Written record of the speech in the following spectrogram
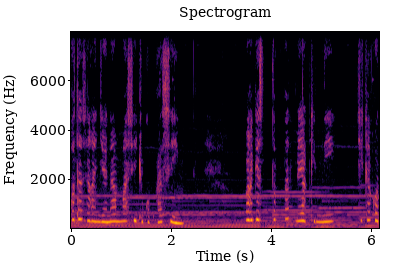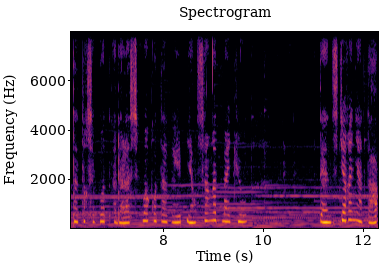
kota Saranjana masih cukup asing. Warga setempat meyakini jika kota tersebut adalah sebuah kota gaib yang sangat maju dan secara nyata,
